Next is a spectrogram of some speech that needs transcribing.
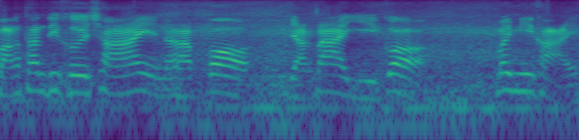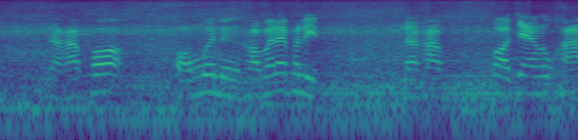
บางท่านที่เคยใช้นะครับ ก็อยากได้อีกก็ไม่มีขายนะครับ เพราะของมือหนึ่งเขาไม่ได้ผลิตนะครับ ก็แจ้งลูกค้า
